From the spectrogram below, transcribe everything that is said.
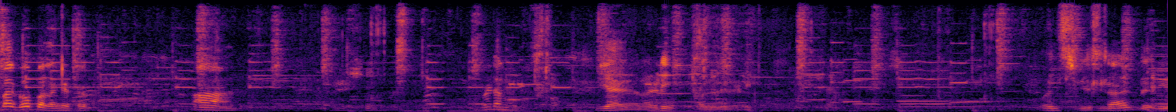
ಬಾ ಗೋಪಾಲ್ ಹಂಗೆ ಹಾ ಹಾಂ. Madam. Yeah ready already ready once we start madam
